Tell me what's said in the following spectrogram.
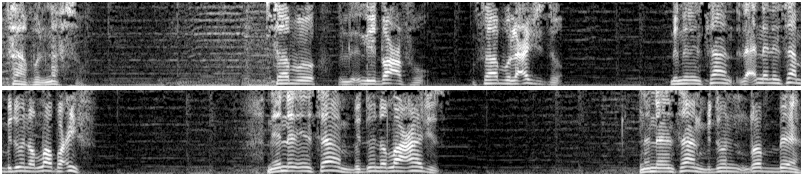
سابوا لنفسه. سابوا لضعفه. سابوا لعجزه. لأن الإنسان لأن الإنسان بدون الله ضعيف. لأن الإنسان بدون الله عاجز. لأن الإنسان بدون ربه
